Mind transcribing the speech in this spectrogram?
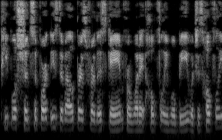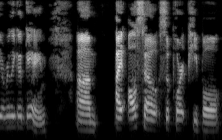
people should support these developers for this game for what it hopefully will be, which is hopefully a really good game, um, I also support people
